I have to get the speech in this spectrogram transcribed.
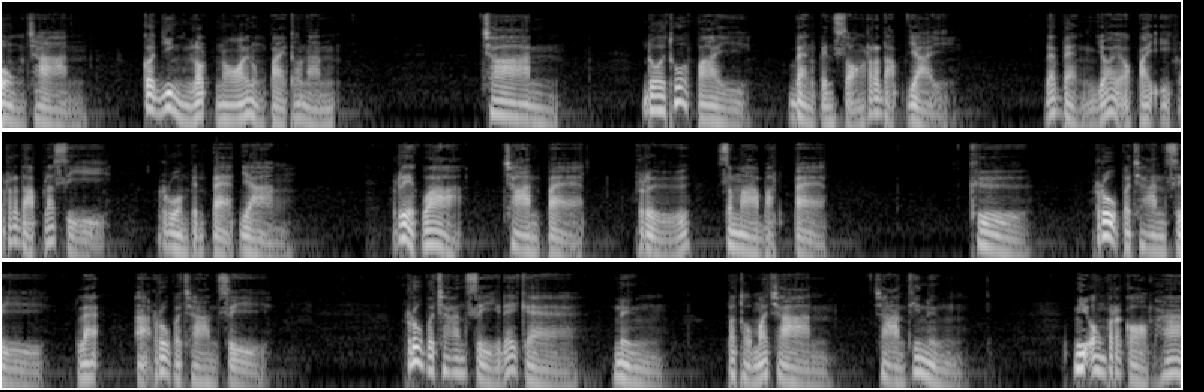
องค์ฌานก็ยิ่งลดน้อยลงไปเท่านั้นฌานโดยทั่วไปแบ่งเป็นสองระดับใหญ่ และแบ่งย่อยออกไปอีกระดับละสี่รวมเป็นแปดอย่าง เรียกว่าฌานแปดหรือสมาบัติแปดคือ รูปฌานสี่และอรูปฌานสี่รูปฌานสี่ได้แก่หนึ่งปฐมฌานฌานที่หนึ่งมีองค์ประกอบห้า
